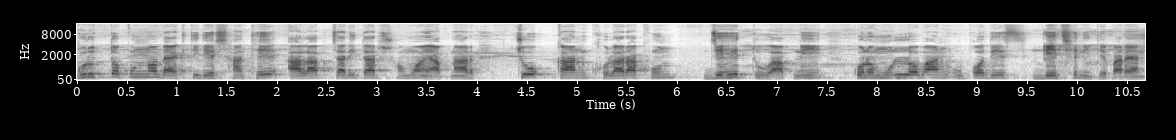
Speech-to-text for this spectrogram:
গুরুত্বপূর্ণ ব্যক্তিদের সাথে আলাপচারিতার সময় আপনার চোখ, কান খোলা রাখুন, যেহেতু আপনি কোনো মূল্যবান উপদেশ বেছে নিতে পারেন।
